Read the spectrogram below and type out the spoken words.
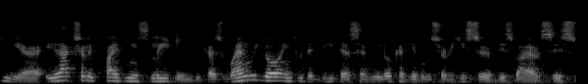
here is actually quite misleading because when we go into the details and we look at the evolutionary history of these viruses,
